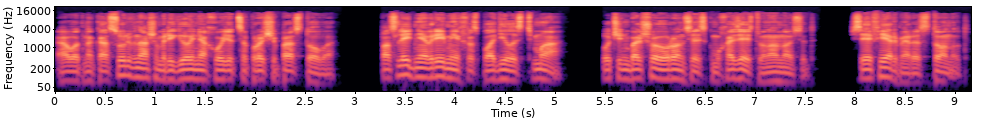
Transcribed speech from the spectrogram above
А вот на косуль в нашем регионе охотятся проще простого. В последнее время их расплодилась тьма. Очень большой урон сельскому хозяйству наносит. Все фермеры стонут.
